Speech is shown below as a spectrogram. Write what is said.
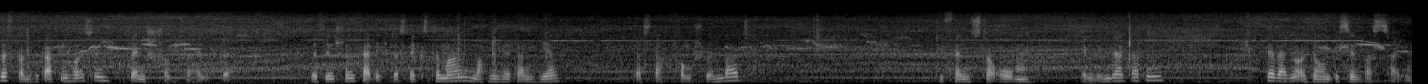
Das ganze Gartenhäuschen glänzt schon zur Hälfte. Wir sind schon fertig. Das nächste Mal machen wir dann hier das Dach vom Schwimmbad, die Fenster oben im Wintergarten. Wir werden euch noch ein bisschen was zeigen.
